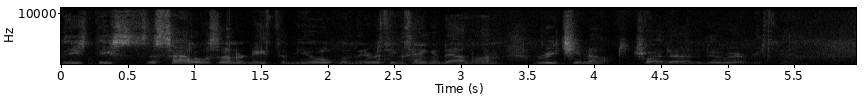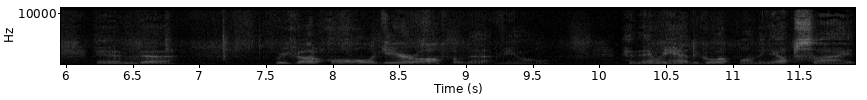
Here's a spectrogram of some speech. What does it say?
These, these, this saddle was underneath the mule and everything's hanging down. And I'm reaching up to try to undo everything. And uh, we got all the gear off of that mule and then we had to go up on the upside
